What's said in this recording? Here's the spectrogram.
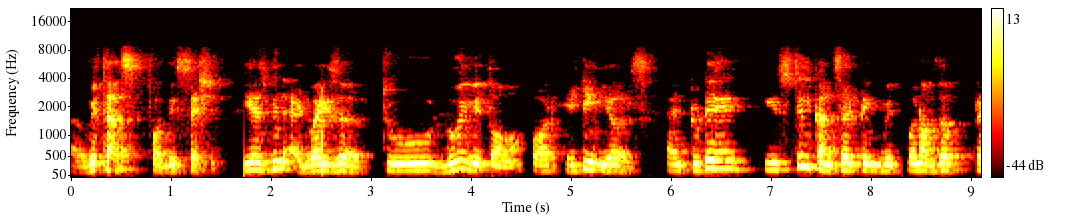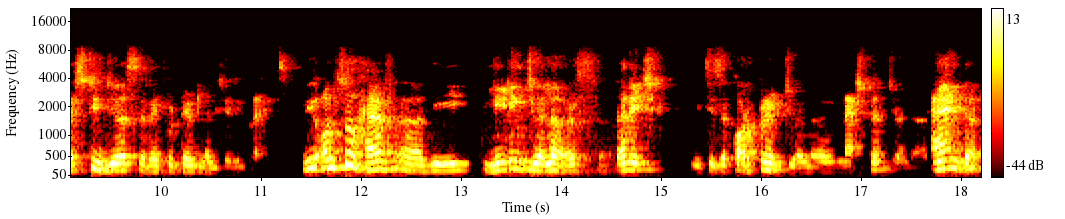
uh, with us for this session. He has been advisor to Louis Vuitton for 18 years, and today he is still consulting with one of the prestigious, reputed luxury brands. We also have uh, the leading jewelers, Tanishq, which is a corporate jeweler, national jeweler, and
